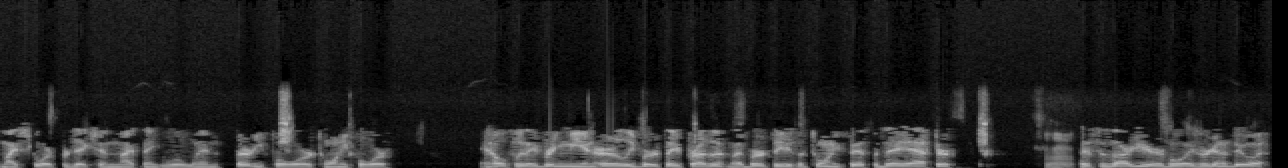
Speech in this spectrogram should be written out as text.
my score prediction, I think we'll win 34-24. And hopefully they bring me an early birthday present. My birthday is the 25th, the day after. Hmm. This is our year, boys. We're gonna do it.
